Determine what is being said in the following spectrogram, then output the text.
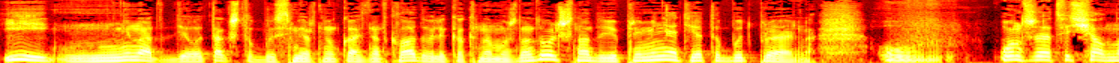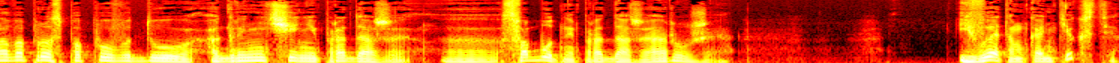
и не надо делать так, чтобы смертную казнь откладывали как на можно дольше, надо ее применять, и это будет правильно. Он же отвечал на вопрос по поводу ограничений продажи, э, свободной продажи оружия. И в этом контексте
